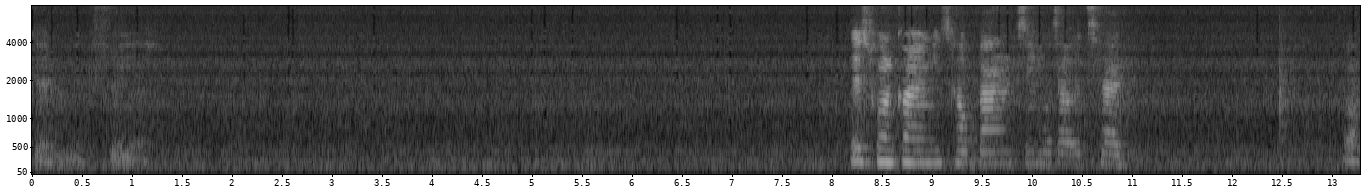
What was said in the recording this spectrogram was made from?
good make sure you This one kind of needs help balancing without its head. Oh.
